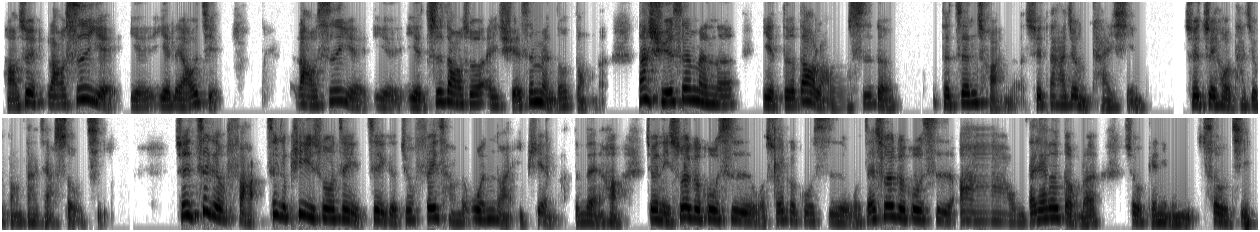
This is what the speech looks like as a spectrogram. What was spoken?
好，所以老师也也也了解，老师也也也知道说，哎，学生们都懂了。那学生们呢，也得到老师的的真传了，所以大家就很开心。所以最后他就帮大家受记。所以这个法，这个譬如说，这这个就非常的温暖一片嘛，对不对？哈，就你说一个故事，我说一个故事，我再说一个故事啊，我们大家都懂了，所以我给你们受记。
